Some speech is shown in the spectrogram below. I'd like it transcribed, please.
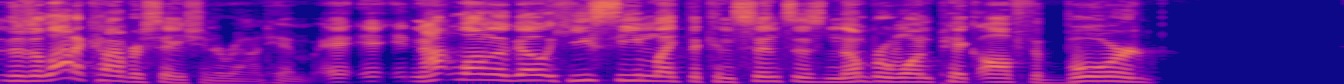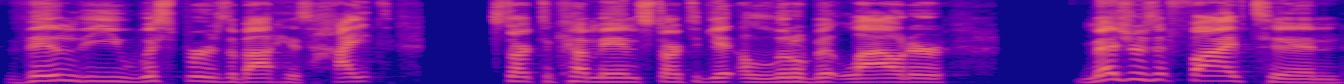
there's a lot of conversation around him. It, it, not long ago, he seemed like the consensus number one pick off the board. Then the whispers about his height start to come in, start to get a little bit louder. Measures at 5'10,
